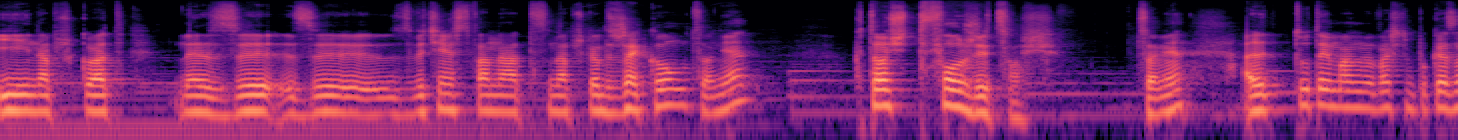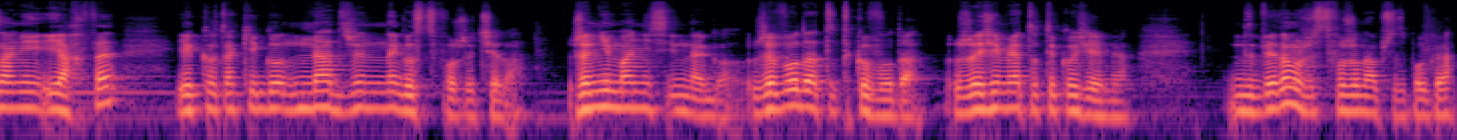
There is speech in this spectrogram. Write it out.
I na przykład e, z, z zwycięstwa nad na przykład rzeką, co nie? Ktoś tworzy coś. co nie? Ale tutaj mamy właśnie pokazanie Jahwe jako takiego nadrzędnego stworzyciela, że nie ma nic innego, że woda to tylko woda, że ziemia to tylko ziemia. Wiadomo, że stworzona przez Boga,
